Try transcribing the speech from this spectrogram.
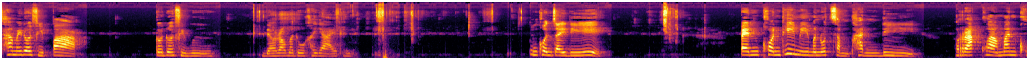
ถ้าไม่ด้วยฝีปาก ก็ด้วยฝีมือ เดี๋ยวเรามาดูขยายกัน เป็นคนใจดี เป็นคนที่มีมนุษยสัมพันธ์ดี รักความมั่นค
